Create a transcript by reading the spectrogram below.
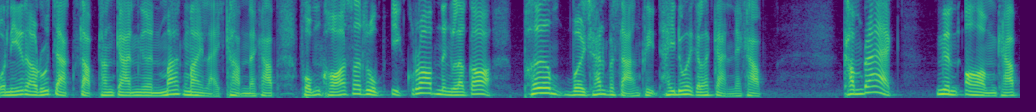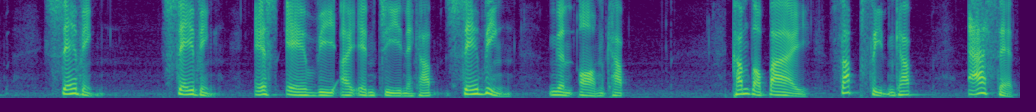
วันนี้เรารู้จักศัพท์ทางการเงินมากมายหลายคำนะครับ ผมขอสรุปอีกรอบหนึ่งแล้วก็เพิ่มเวอร์ชันภาษาอังกฤษให้ด้วยกันละกันนะครับคำแรกเงินออมครับ saving saving S A V I N G นะครับ saving เงินออมครับคำต่อไป ทรัพย์สินครับ asset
